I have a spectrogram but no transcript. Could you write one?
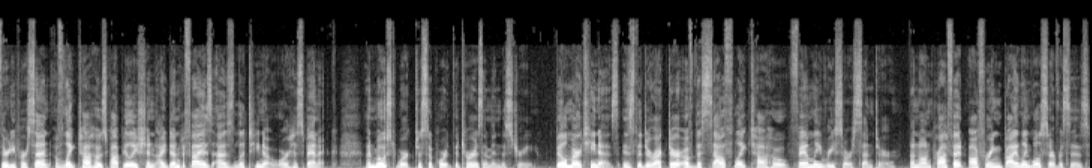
30% of Lake Tahoe's population identifies as Latino or Hispanic, and most work to support the tourism industry. Bill Martinez is the director of the South Lake Tahoe Family Resource Center, a nonprofit offering bilingual services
